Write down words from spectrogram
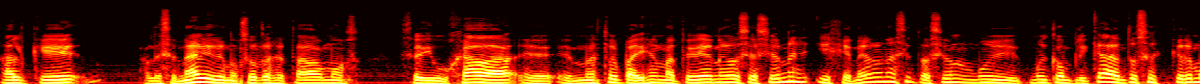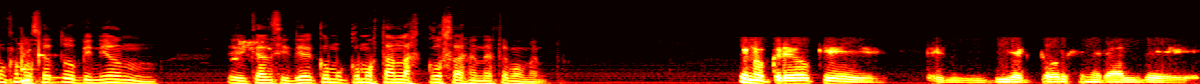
al que al escenario que nosotros estábamos se dibujaba eh, en nuestro país en materia de negociaciones y genera una situación muy muy complicada. Entonces queremos conocer tu opinión, eh, canciller, cómo, cómo están las cosas en este momento. Bueno, creo que el director general de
